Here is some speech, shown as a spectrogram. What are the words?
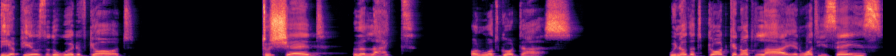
He appeals to the Word of God to shed the light on what God does. We know that God cannot lie, and what He says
